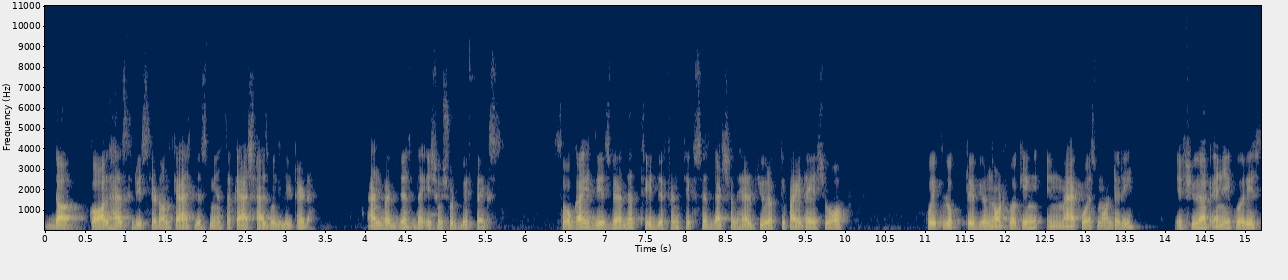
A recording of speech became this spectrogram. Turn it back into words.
the call has reset on cache. This means the cache has been deleted and with this the issue should be fixed. So guys these were the three different fixes that shall help you rectify the issue of quick look preview not working in mac os monterey. If you have any queries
